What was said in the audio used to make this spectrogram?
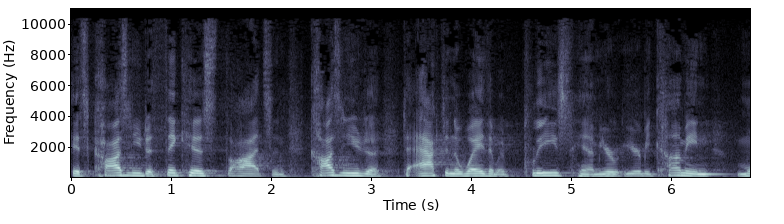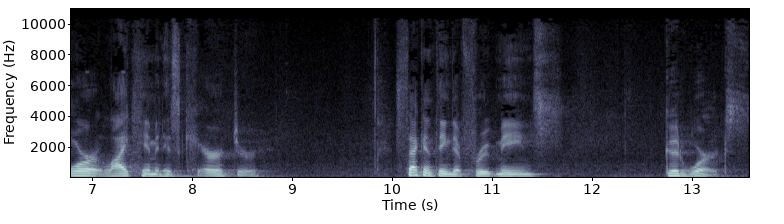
it's causing you to think His thoughts and causing you to, to act in the way that would please Him. You're, you're becoming more like Him in His character. Second thing that fruit means good works.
